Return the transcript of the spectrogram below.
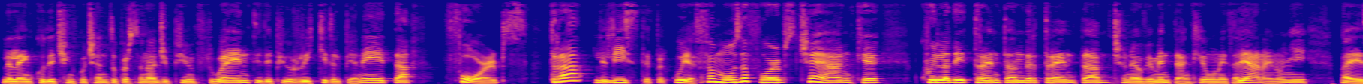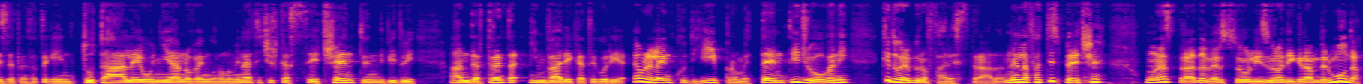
l'elenco dei 500 personaggi più influenti, dei più ricchi del pianeta, Forbes. Tra le liste per cui è famosa Forbes c'è anche quella dei 30 under 30, ce n'è ovviamente anche una italiana in ogni paese, pensate che in totale ogni anno vengono nominati circa 600 individui under 30 in varie categorie, è un elenco di promettenti giovani che dovrebbero fare strada, nella fattispecie una strada verso l'isola di Gran Bermuda,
